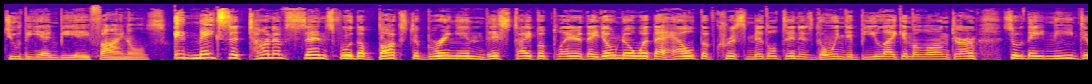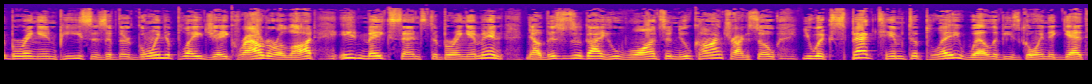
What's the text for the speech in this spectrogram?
to the NBA Finals. It makes a ton of sense for the Bucks to bring in this type of player. They don't know what the health of Khris Middleton is going to be like in the long term, so they need to bring in pieces. If they're going to play Jae Crowder a lot, it makes sense to bring him in. Now, this is a guy who wants a new contract, so you expect him to play well if he's going to get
